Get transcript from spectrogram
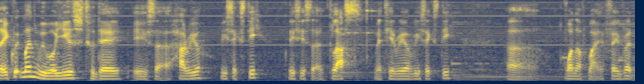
The equipment we will use today is a Hario V60. This is a glass material V60, uh, one of my favorite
